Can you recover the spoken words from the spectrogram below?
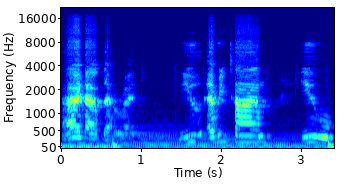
I have that right. You every time you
